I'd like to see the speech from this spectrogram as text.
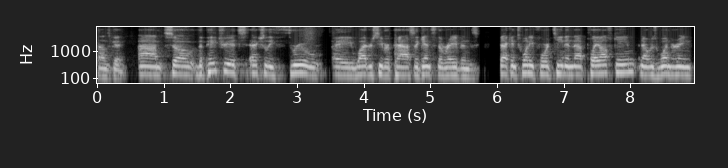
Sounds good. Um, so the Patriots actually threw a wide receiver pass against the Ravens back in 2014 in that playoff game, and I was wondering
